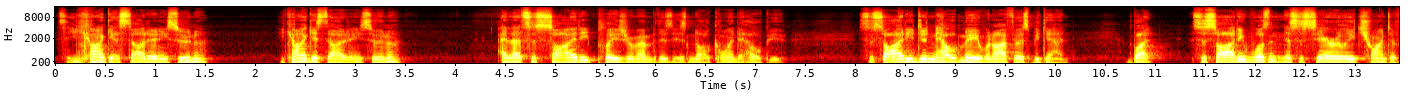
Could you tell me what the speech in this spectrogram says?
so you can't get started any sooner. You can't get started any sooner. And that society, please remember this, is not going to help you. Society didn't help me when I first began, but society wasn't necessarily trying to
